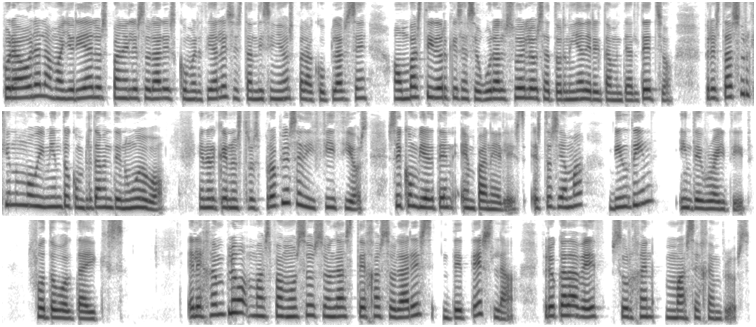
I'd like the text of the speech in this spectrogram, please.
Por ahora, la mayoría de los paneles solares comerciales están diseñados para acoplarse a un bastidor que se asegura al suelo o se atornilla directamente al techo. Pero está surgiendo un movimiento completamente nuevo, en el que nuestros propios edificios se convierten en paneles. Esto se llama Building Integrated Photovoltaics. El ejemplo más famoso son las tejas solares de Tesla, pero cada vez surgen más ejemplos.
